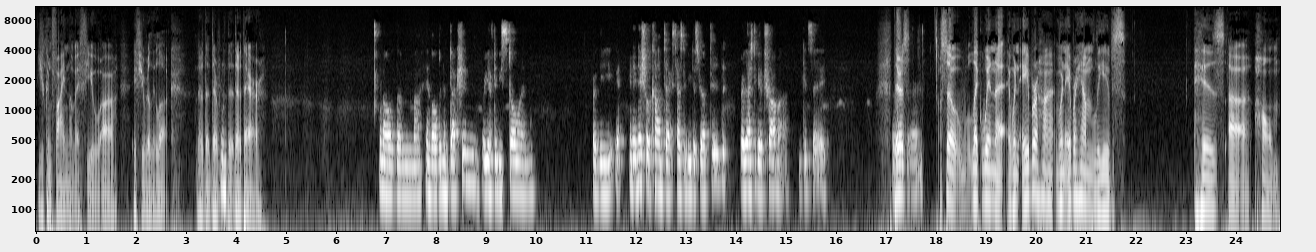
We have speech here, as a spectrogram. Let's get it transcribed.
You can find them if you uh, if you really look. They're they're they're, they're there. And all of them uh, involve an abduction, or you have to be stolen, or the an initial context has to be disrupted, or there has to be a trauma. You could say. There's so like when uh, when Abraham when Abraham leaves his uh, home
